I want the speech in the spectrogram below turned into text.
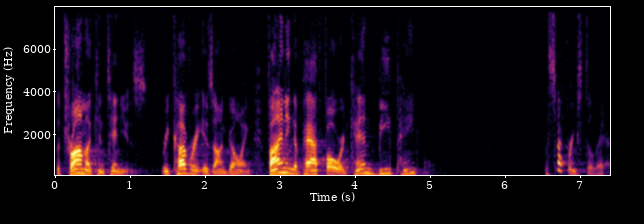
The trauma continues, recovery is ongoing. Finding a path forward can be painful. The suffering's still there.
